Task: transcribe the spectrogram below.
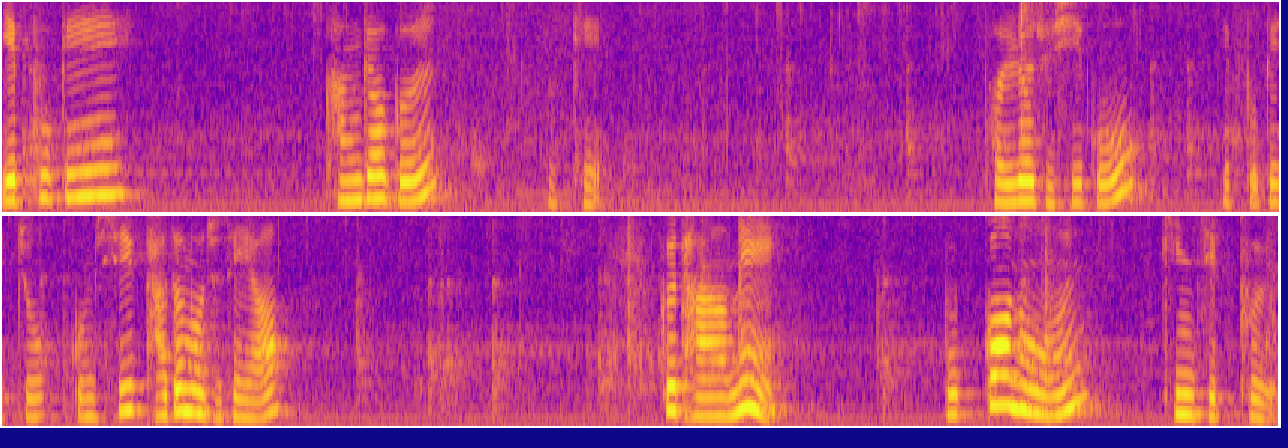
예쁘게 간격을 이렇게 벌려주시고 예쁘게 조금씩 다듬어 주세요. 그 다음에 묶어 놓은 긴 지풀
